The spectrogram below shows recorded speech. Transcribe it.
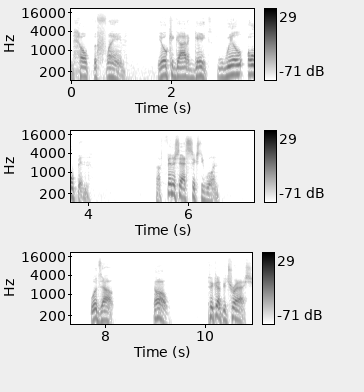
and help the flame. The Okigata gate will open. Now finish that 61. Wood's out. Oh, pick up your trash.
